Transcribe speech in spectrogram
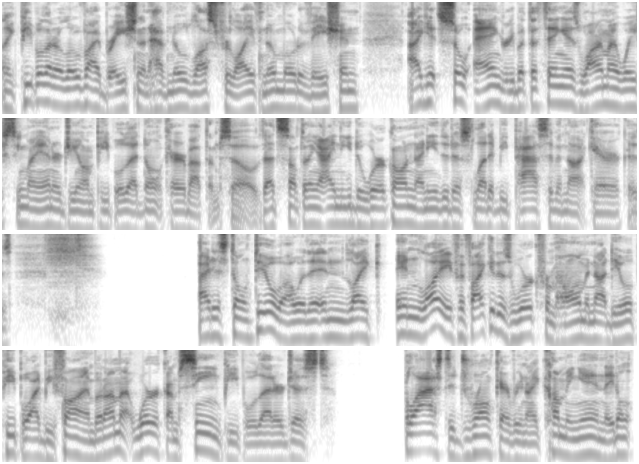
like people that are low vibration that have no lust for life, no motivation. I get so angry, but the thing is, why am I wasting my energy on people that don't care about themselves? That's something I need to work on. I need to just let it be passive and not care because I just don't deal well with it. And like in life, if I could just work from home and not deal with people, I'd be fine. But I'm at work, I'm seeing people that are just blasted drunk every night coming in. They don't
